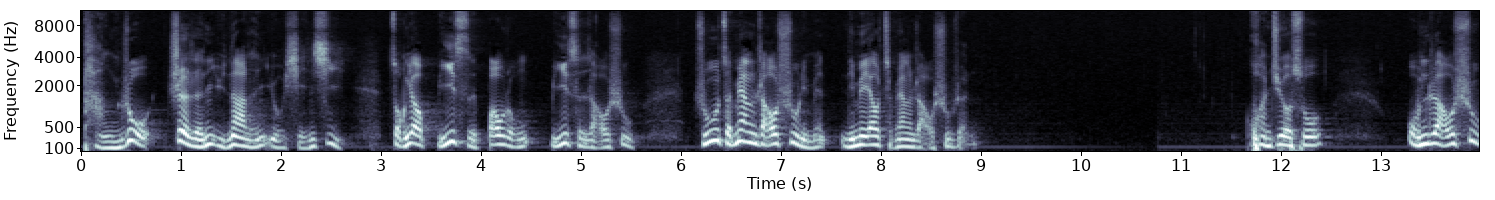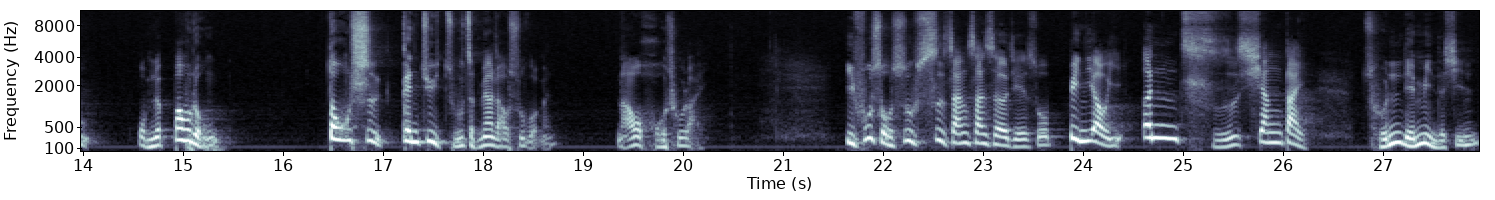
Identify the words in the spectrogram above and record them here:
倘若这人与那人有嫌隙，总要彼此包容，彼此饶恕。主怎么样饶恕你们，你们要怎么样饶恕人。换句话说，我们的饶恕，我们的包容。都是根据主怎么样饶恕我们，然后活出来。以弗所书四章三十二节说，并要以恩慈相待，存怜悯的心，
